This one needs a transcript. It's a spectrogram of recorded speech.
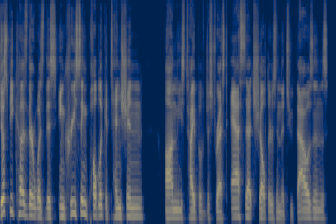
just because there was this increasing public attention on these type of distressed asset shelters in the 2000s,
